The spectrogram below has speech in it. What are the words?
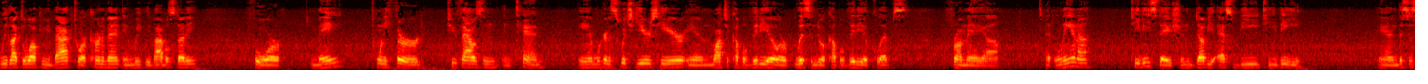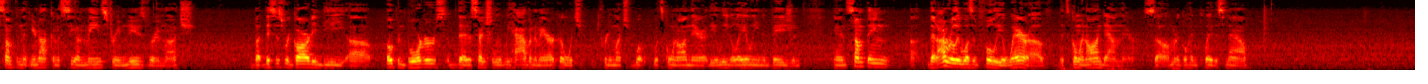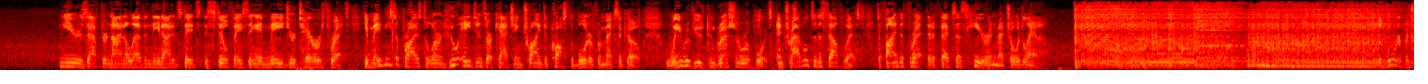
We'd like to welcome you back to our current event and weekly Bible study for May 23rd, 2010. And we're going to switch gears here and watch a couple video or listen to a couple video clips from a uh, Atlanta TV station, WSB TV. And this is something that you're not going to see on mainstream news very much but this is regarding the uh, open borders that essentially we have in America, which pretty much what, what's going on there, the illegal alien invasion, and something uh, that I really wasn't fully aware of that's going on down there. So I'm going to go ahead and play this now. Years after 9-11, the United States is still facing a major terror threat. You may be surprised to learn who agents are catching trying to cross the border from Mexico. We reviewed congressional reports and traveled to the southwest to find a threat that affects us here in metro Atlanta.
